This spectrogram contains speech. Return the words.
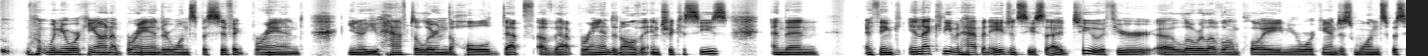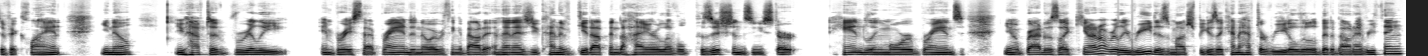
when you're working on a brand or one specific brand, you know, you have to learn the whole depth of that brand and all the intricacies. And then I think, and that could even happen agency side too. If you're a lower level employee and you're working on just one specific client, you know, you have to really embrace that brand and know everything about it. And then as you kind of get up into higher level positions and you start handling more brands, you know, Brad was like, you know, I don't really read as much because I kind of have to read a little bit about everything.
